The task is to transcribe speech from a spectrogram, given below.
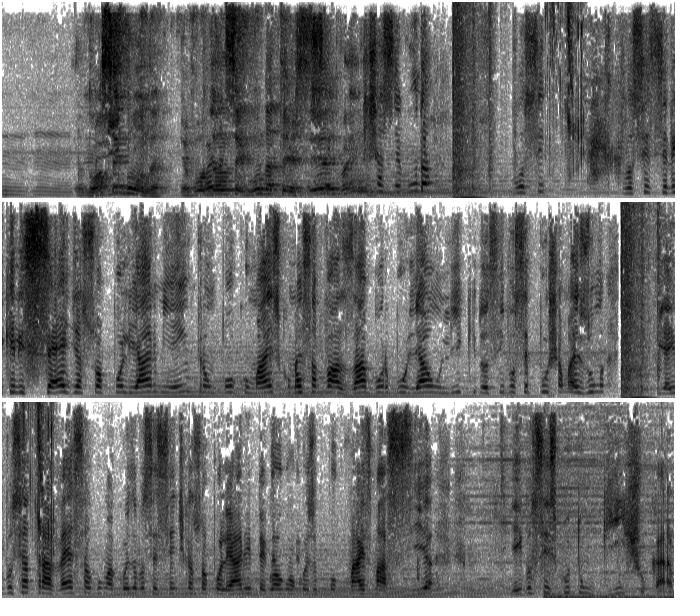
um- Eu dou a segunda. Eu vou dando segunda, terceira e vai indo. puxa a segunda. Você, você. Você vê que ele cede a sua poliarme, entra um pouco mais, começa a vazar, borbulhar um líquido assim. Você puxa mais uma. E aí você atravessa alguma coisa. Você sente que a sua poliarme pegou alguma coisa um pouco mais macia. E aí você escuta um guincho, cara.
